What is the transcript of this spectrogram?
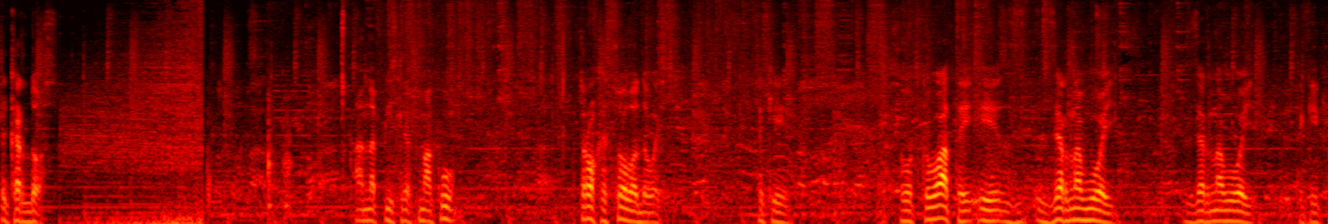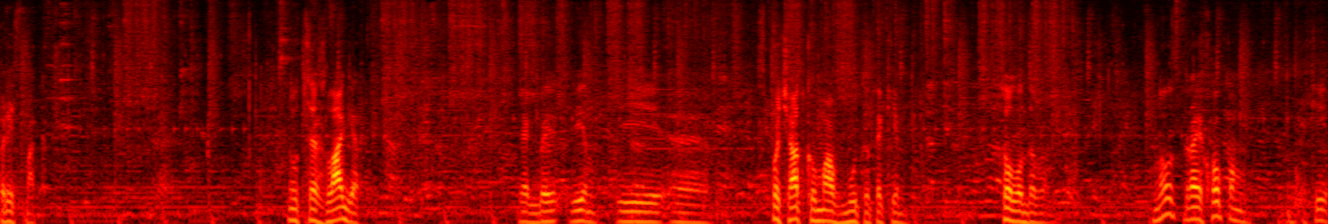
Шикардос. А на після смаку трохи солодовості. Такий солодкуватий і зерновий, зерновий такий присмак. Ну це ж лагер. Якби він і е, спочатку мав бути таким солодовим. Ну, з драйхопом такі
